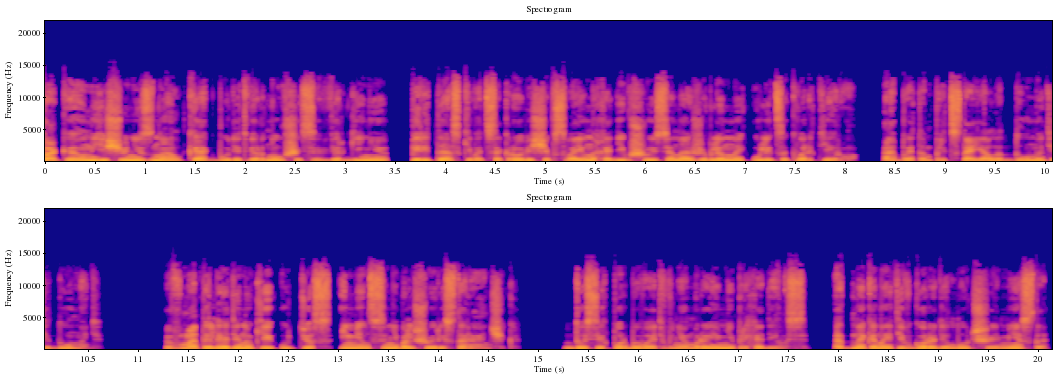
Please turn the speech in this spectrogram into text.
Пока он еще не знал, как будет, вернувшись в Виргинию, перетаскивать сокровища в свою находившуюся на оживленной улице квартиру. Об этом предстояло думать и думать. В мотеле «Одинокий утес» имелся небольшой ресторанчик. До сих пор бывать в нем Рэю не приходилось. Однако найти в городе лучшее место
